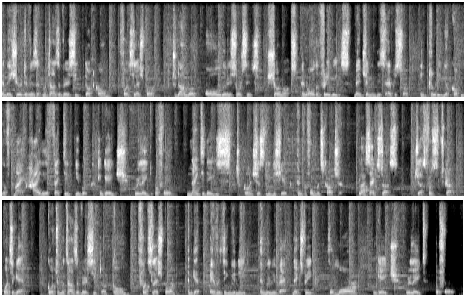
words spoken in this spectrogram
And be sure to visit murtazaversi.com forward slash pod to download all the resources, show notes, and all the freebies mentioned in this episode, including your copy of my highly effective ebook, Engage, Relate, Perform 90 Days to Conscious Leadership and Performance Culture, plus extras just for subscribe. Once again, go to murtazaversi.com forward slash pod and get everything you need. And we'll be back next week for more Engage, Relate, Perform.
